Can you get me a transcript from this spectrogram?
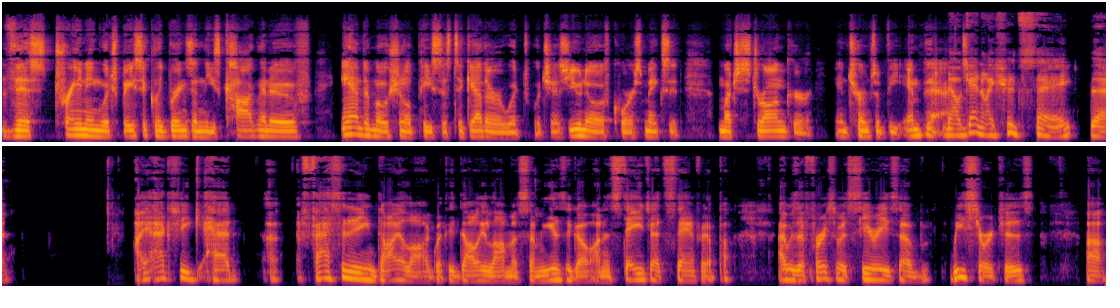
this training, which basically brings in these cognitive and emotional pieces together, which, which, as you know, of course, makes it much stronger in terms of the impact. Now, again, I should say that I actually had a fascinating dialogue with the Dalai Lama some years ago on a stage at Stanford. I was the first of a series of researchers uh,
